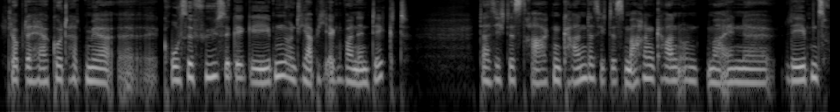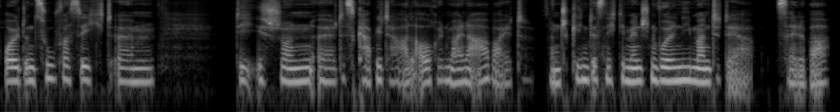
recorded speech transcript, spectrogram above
ich glaube, der Herrgott hat mir äh, große Füße gegeben und die habe ich irgendwann entdeckt, dass ich das tragen kann, dass ich das machen kann und meine Lebensfreude und Zuversicht, ähm, die ist schon äh, das Kapital auch in meiner Arbeit. Sonst ging das nicht. Die Menschen wollen niemand, der selber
